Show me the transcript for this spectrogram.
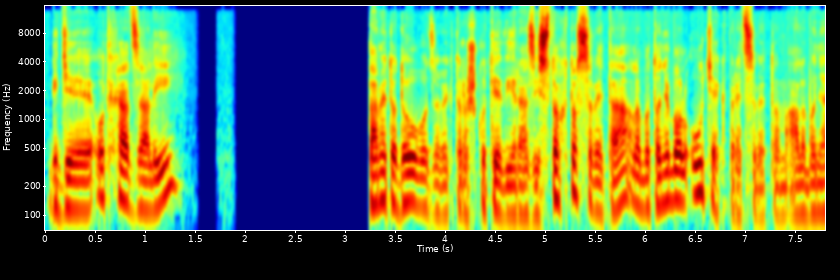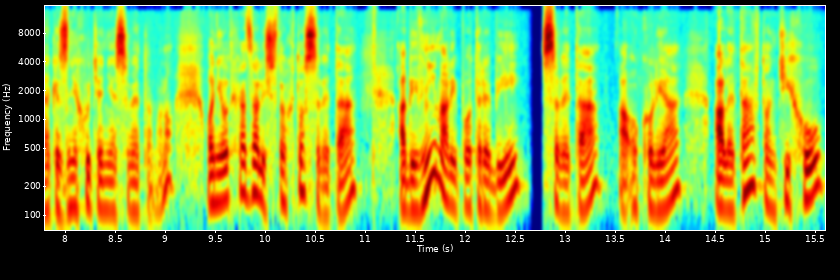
kde odchádzali Dáme to do úvodzovek trošku tie výrazy z tohto sveta, lebo to nebol útek pred svetom alebo nejaké znechutenie svetom. No, oni odchádzali z tohto sveta, aby vnímali potreby sveta a okolia, ale tam v tom tichu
